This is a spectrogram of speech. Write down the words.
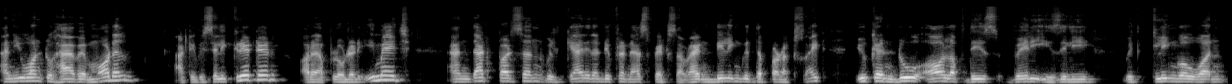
And you want to have a model artificially created or uploaded image and that person will carry the different aspects of and dealing with the products, right? You can do all of this very easily with Kling O1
